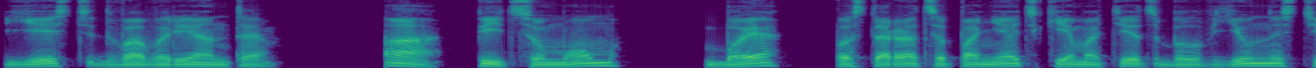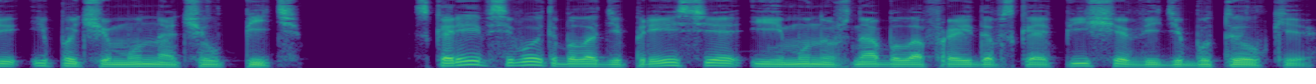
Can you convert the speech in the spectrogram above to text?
есть два варианта. А. Пить с умом. Б. Постараться понять, кем отец был в юности и почему начал пить. Скорее всего, это была депрессия, и ему нужна была фрейдовская пища в виде бутылки.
